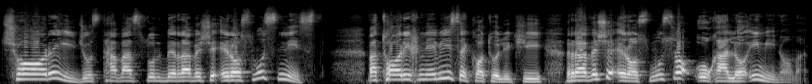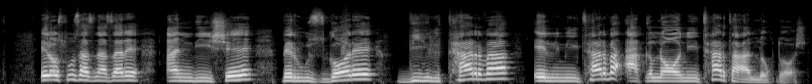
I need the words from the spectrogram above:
چاره ای جز توسل به روش اراسموس نیست و تاریخ نویس کاتولیکی روش اراسموس را اقلایی مینامد. اراسموس از نظر اندیشه به روزگار دیرتر و علمیتر و اقلانیتر تعلق داشت.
